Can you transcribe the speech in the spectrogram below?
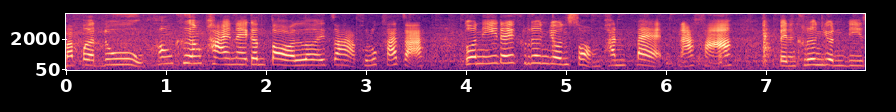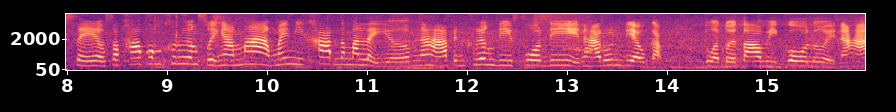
มาเปิดดูห้องเครื่องภายในกันต่อเลยจ้ะคุณลูกค้าจ๋าตัวนี้ได้เครื่องยนต์ 2008 นะคะ เป็นเครื่องยนต์ดีเซล สภาพห้องเครื่องสวยงามมาก ไม่มีคราบน้ำมันไหลเยิ้มนะคะ เป็นเครื่อง D4D นะคะ รุ่นเดียวกับ ตัว Toyota Vigo เลยนะคะ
